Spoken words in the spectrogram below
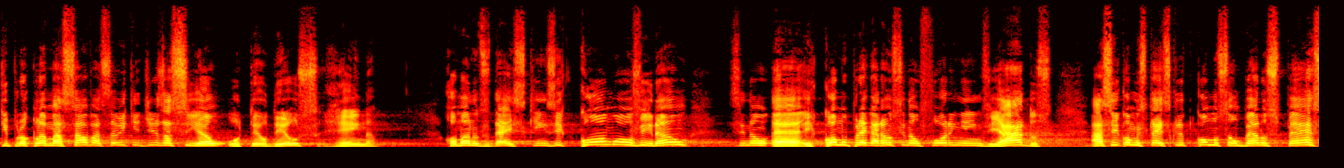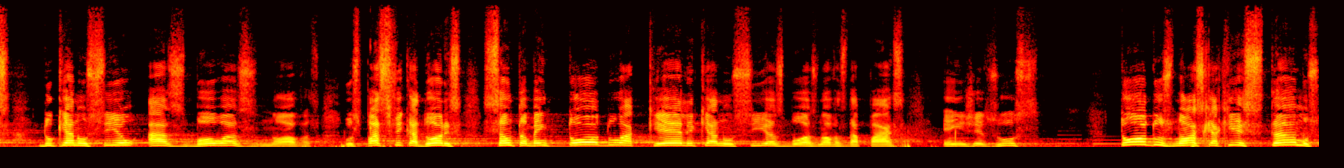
que proclama a salvação e que diz a Sião: O teu Deus reina. Romanos 10, 15: Como ouvirão se não, é, e como pregarão se não forem enviados? Assim como está escrito, como são belos pés do que anunciam as boas novas. Os pacificadores são também todo aquele que anuncia as boas novas da paz em Jesus. Todos nós que aqui estamos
